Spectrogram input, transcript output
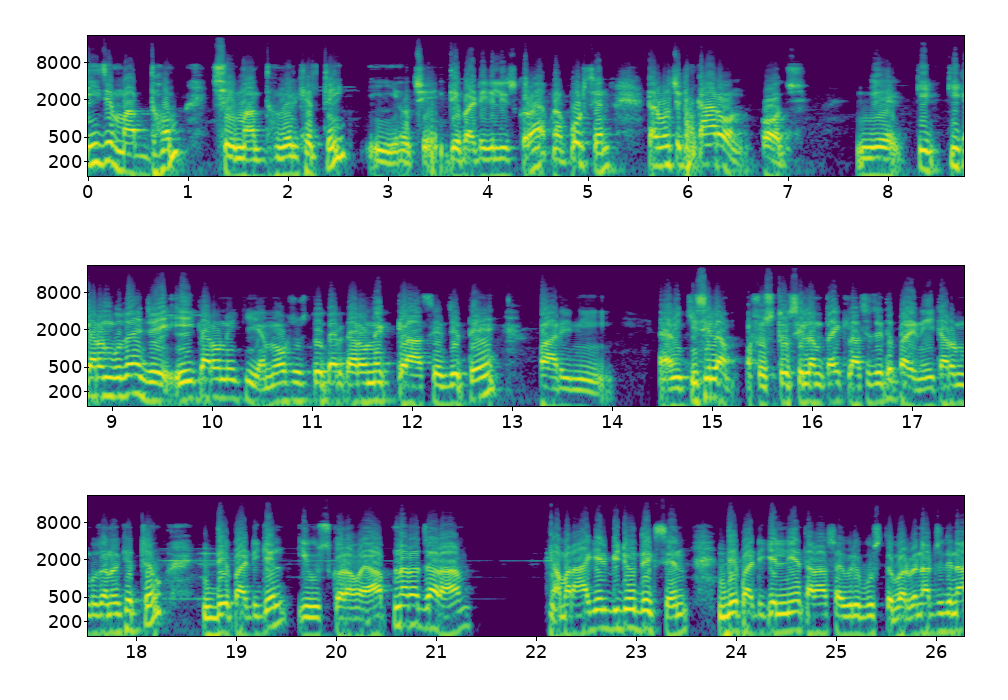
এই যে মাধ্যম, সেই মাধ্যমের ক্ষেত্রেই হচ্ছে দে পার্টিকেল ইউজ করা হয়। আপনারা পড়ছেন। তারপর হচ্ছে কারণ কজ কি কি কারণ বোঝায়? যে এই কারণে কি আমি অসুস্থতার কারণে ক্লাসে যেতে পারিনি। আমি কি ছিলাম? অসুস্থ ছিলাম, তাই ক্লাসে যেতে পারিনি। এই কারণ বোঝানোর ক্ষেত্রেও দে পার্টিকেল ইউজ করা হয়। আপনারা যারা আমার আগের ভিডিও দেখছেন দে পার্টিকেল নিয়ে, তারা আশা করি বুঝতে পারবেন। আর যদি না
